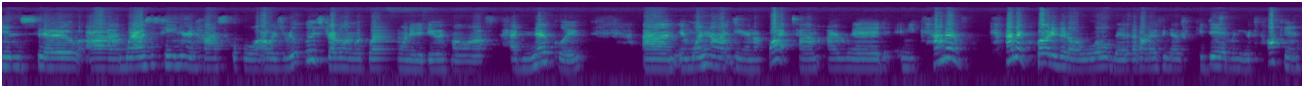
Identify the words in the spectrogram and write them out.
and so um, when I was a senior in high school, I was really struggling with what I wanted to do with my life. Had no clue. Um, and one night during a quiet time, I read, and you kind of kind of quoted it a little bit. I don't know if you know if you did when you were talking,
